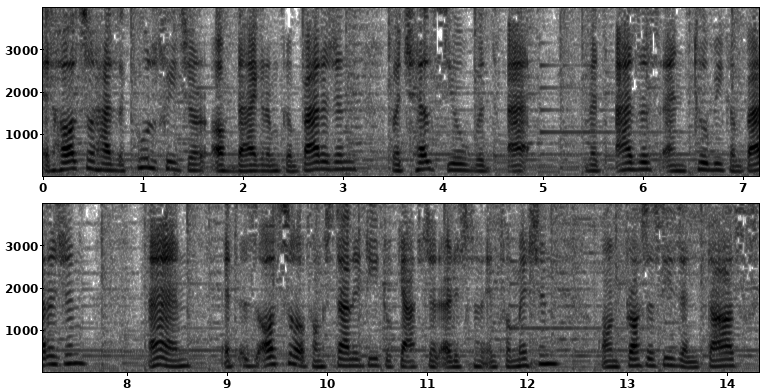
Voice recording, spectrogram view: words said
it also has a cool feature of diagram comparison which helps you with with as and to be comparison and it is also a functionality to capture additional information on processes and tasks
